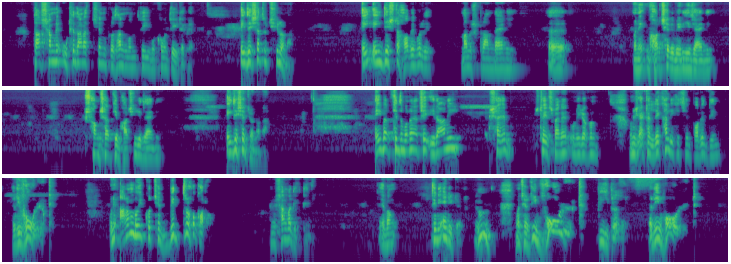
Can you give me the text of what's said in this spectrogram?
তার সামনে উঠে দাঁড়াচ্ছেন প্রধানমন্ত্রী, মুখ্যমন্ত্রী এই টাইপের এই দেশটা তো ছিল না। এই এই দেশটা হবে বলে মানুষ প্রাণ দেয়নি। মানে ঘর ছেড়ে বেরিয়ে যায়নি, সংসারকে ভাসিয়ে দেয়নি, এই দেশের জন্য না। এইবার কিন্তু মনে আছে ইরানি সাহেব স্টেটসম্যানের উনি যখন, উনি একটা লেখা লিখেছেন পরের দিন রিভোল্ট উনি আরম্ভই করছেন, বিদ্রোহ করো। সাংবাদিক তিনি। এবং তিনি এডিটর হুম বলছে রিভোল্ট পিপল রিভোল্ট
